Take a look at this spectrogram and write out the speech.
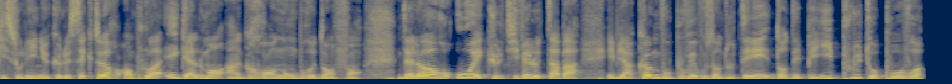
qui souligne que le secteur emploie également un grand nombre d'enfants. Dès lors, où est cultivé le tabac? Eh bien, comme vous pouvez vous en douter, dans des pays plutôt pauvres,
